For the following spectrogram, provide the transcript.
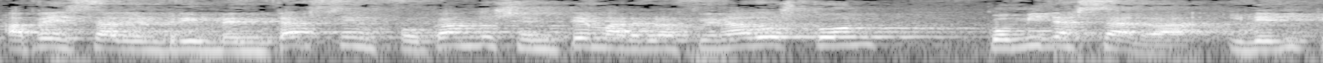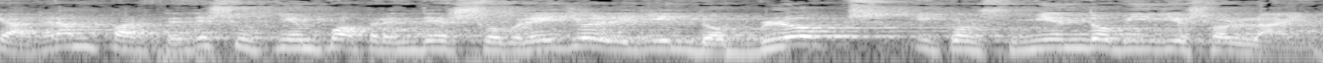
ha pensado en reinventarse enfocándose en temas relacionados con comida sana y dedica gran parte de su tiempo a aprender sobre ello leyendo blogs y consumiendo vídeos online.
